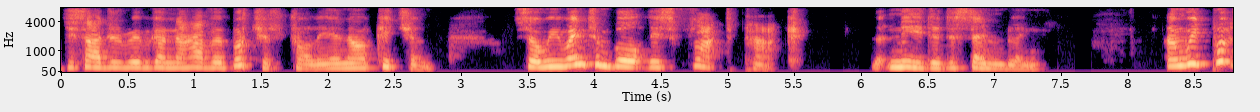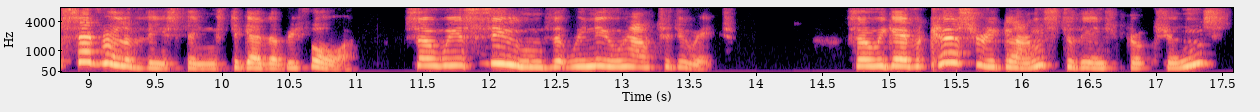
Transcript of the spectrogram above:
decided we were going to have a butcher's trolley in our kitchen. So we went and bought this flat pack that needed assembling. And we'd put several of these things together before. So we assumed that we knew how to do it. So we gave a cursory glance to the instructions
